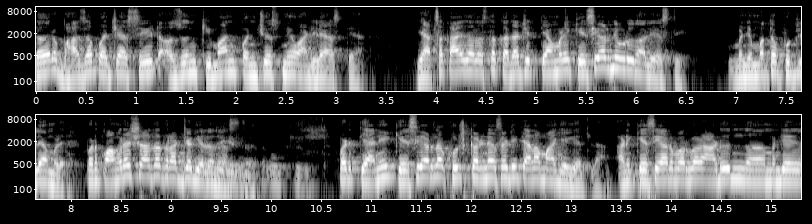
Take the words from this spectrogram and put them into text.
तर भाजपच्या सीट अजून किमान पंचवीसने वाढल्या असत्या. याचं काय झालं असतं? कदाचित त्यामुळे के सी आर निवडून आली असती. म्हणजे मतं फुटल्यामुळे. पण काँग्रेसच्या हातात राज्य गेलं नसतं. पण त्यांनी के सी आरला खुश करण्यासाठी त्याला मागे घेतला. आणि के सी आर बरोबर आडून म्हणजे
